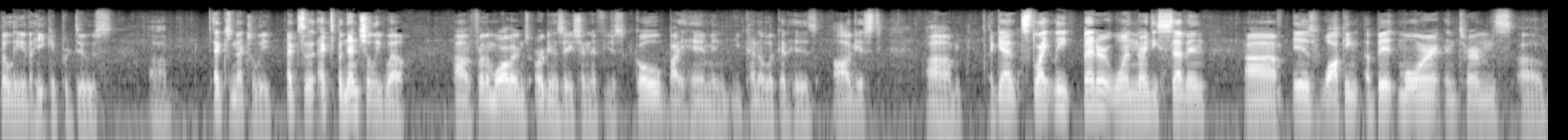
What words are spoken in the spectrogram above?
believe that he could produce um, exponentially, ex- exponentially well uh, for the Marlins organization. If you just go by him and you kind of look at his August, um, again, slightly better, 197. Um, is walking a bit more in terms of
